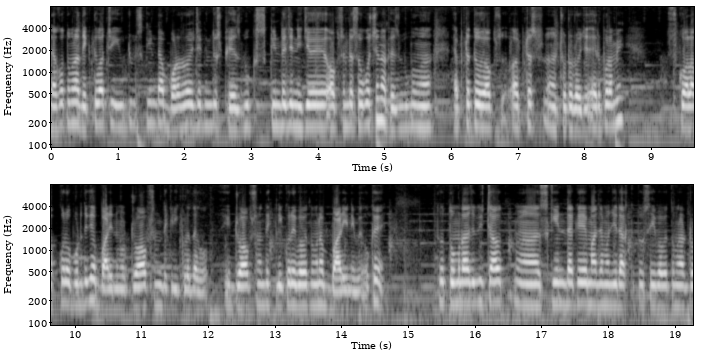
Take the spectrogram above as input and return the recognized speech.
দেখো তোমরা দেখতে পাচ্ছ ইউটিউব স্ক্রিনটা বড় রয়েছে, কিন্তু ফেসবুক স্ক্রিনটা যে নিচে অপশানটা শো করছে না ফেসবুক অ্যাপটা তো অ্যাপটা ছোটো রয়েছে। এরপর আমি স্কল আপ করে ওপর দিকে বাড়িয়ে নেব। ড্র অপশানতে ক্লিক করে দেখো। এই ড্র অপশানতে ক্লিক করে এভাবে তোমরা বাড়িয়ে নেবে ওকে তো তোমরা যদি চাও স্ক্রিনটাকে মাঝামাঝি রাখতে, তো সেইভাবে তোমরা ড্র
